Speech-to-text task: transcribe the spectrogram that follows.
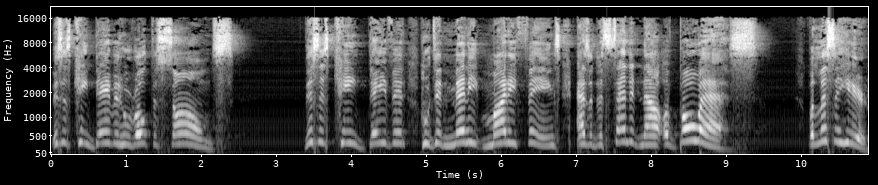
This is King David who wrote the Psalms. This is King David who did many mighty things as a descendant now of Boaz. But listen here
